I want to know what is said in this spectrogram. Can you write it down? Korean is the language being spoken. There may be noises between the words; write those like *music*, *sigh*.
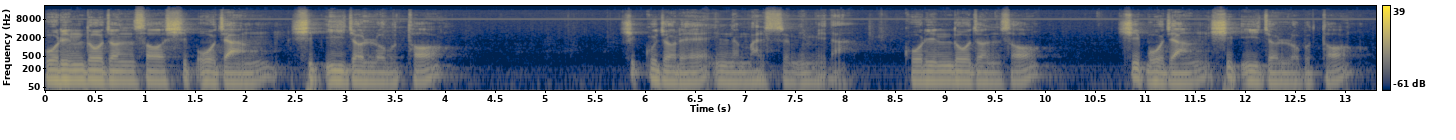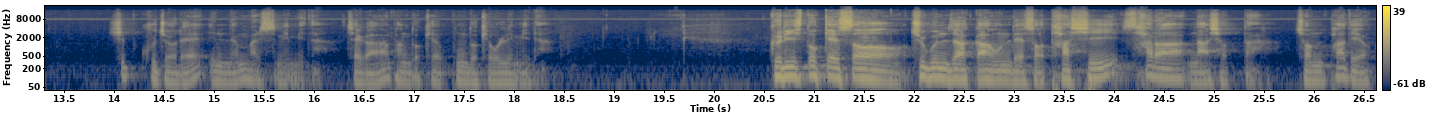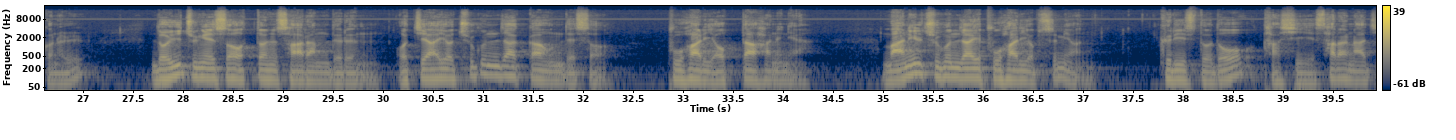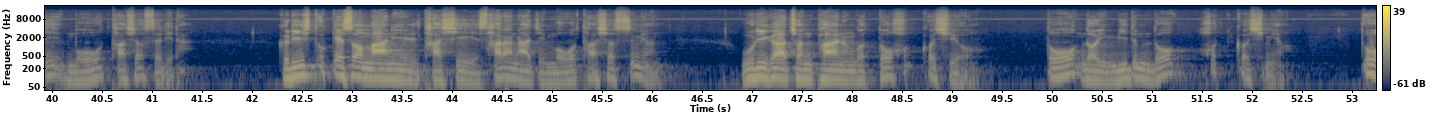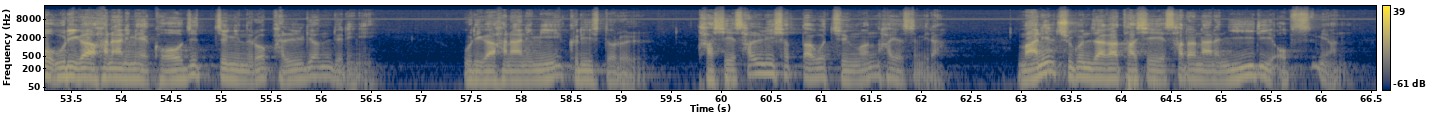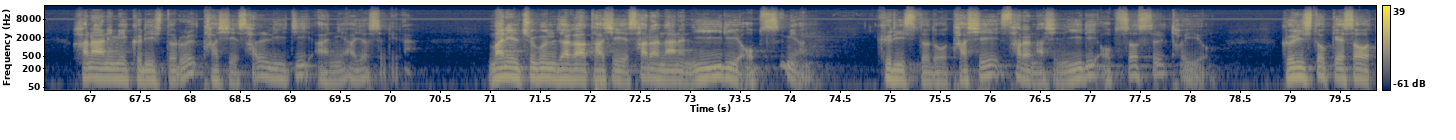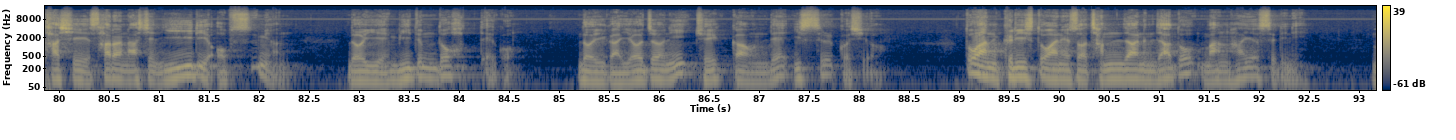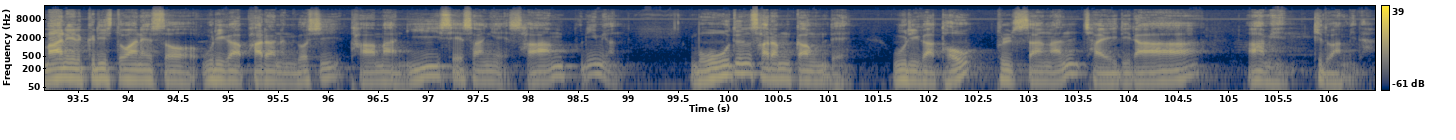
고린도전서 15장 12절로부터 19절에 있는 말씀입니다. 고린도전서 15장 12절로부터 19절에 있는 말씀입니다. 제가 방독해, 봉독해 올립니다. 그리스도께서 죽은 자 가운데서 다시 살아나셨다. 전파되었거늘 너희 중에서 어떤 사람들은 어찌하여 죽은 자 가운데서 부활이 없다 하느냐? 만일 죽은 자의 부활이 없으면 그리스도도 다시 살아나지 못하셨으리라. 그리스도께서 만일 다시 살아나지 못하셨으면 우리가 전파하는 것도 헛것이요. 또 너희 믿음도 헛것이며 또 우리가 하나님의 거짓 증인으로 발견되리니 우리가 하나님이 그리스도를 다시 살리셨다고 증언하였습니다. 만일 죽은 자가 다시 살아나는 일이 없으면 하나님이 그리스도를 다시 살리지 아니하였으리라. 만일 죽은 자가 다시 살아나는 일이 없으면 그리스도도 다시 살아나신 일이 없었을 터이요. 그리스도께서 다시 살아나신 일이 없으면 너희의 믿음도 헛되고 너희가 여전히 죄 가운데 있을 것이요. 또한 그리스도 안에서 잠자는 자도 망하였으리니 만일 그리스도 안에서 우리가 바라는 것이 다만 이 세상의 삶뿐이면 모든 사람 가운데 우리가 더욱 불쌍한 자이리라. 아멘. 기도합니다.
